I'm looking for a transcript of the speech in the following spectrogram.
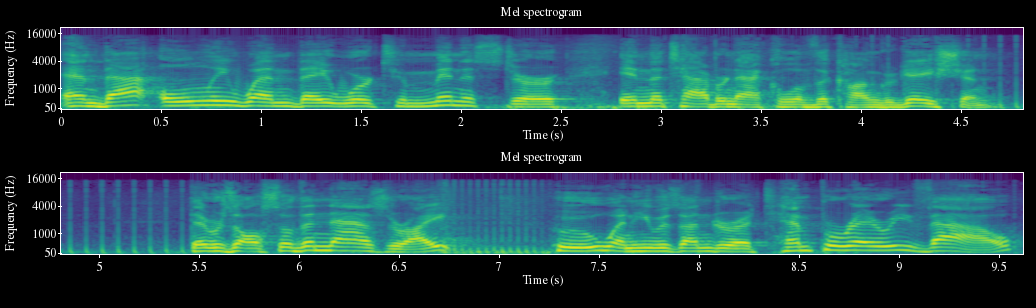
and that only when they were to minister in the tabernacle of the congregation. There was also the Nazarite, who, when he was under a temporary vow,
